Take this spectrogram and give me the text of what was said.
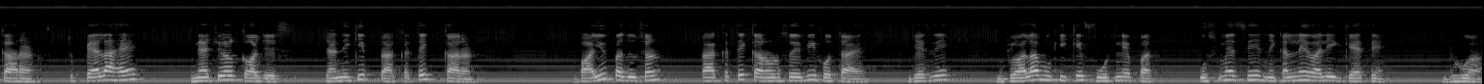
कारण। तो पहला है नेचुरल कॉजेस यानी कि प्राकृतिक कारण। वायु प्रदूषण प्राकृतिक कारणों से भी होता है, जैसे ज्वालामुखी के फूटने पर, उसमें से निकलने वाली गैसें, धुआँ,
